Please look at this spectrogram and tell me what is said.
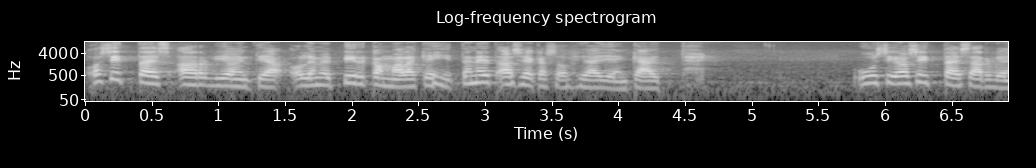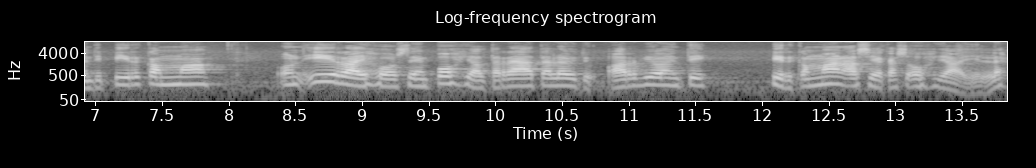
Osittaisarviointia olemme Pirkanmaalla kehittäneet asiakasohjaajien käyttöön. Uusi osittaisarviointi Pirkanmaa on IRAIHCn pohjalta räätälöity arviointi Pirkanmaan asiakasohjaajille.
